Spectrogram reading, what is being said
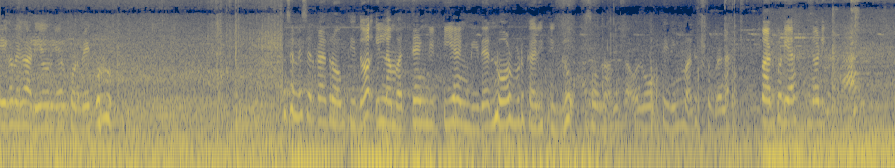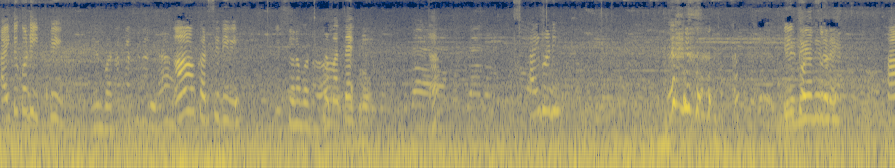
ಬೇಗ ಬೇಗ ಅಡಿಯೋರಿಗೆ ಕೊಡಬೇಕು. ಸರ್ಕಾರ ಹತ್ರ ಹೋಗ್ತಿದ್ದೋ? ಇಲ್ಲ ಮತ್ತೆ ಅಂಗಡಿ ಟೀ ಅಂಗಡಿ ಇದೆ ನೋಡ್ಬಿಟ್ಟು ಕರಿತಿದ್ರು. ಸೊ ನಾವೀಗ ಅಲ್ಲಿ ಹೋಗ್ತೀನಿ. ಮಾಡಿಸ್ಕೊಬೋಣ ಮಾಡ್ಕೊಡಿಯಾ ನೋಡಿ. ಆಯ್ತು ಕೊಡಿ ಟೀ ಹಾ ಕರ್ಸಿದೀವಿ. ಮತ್ತೆ ಹಾಯ್ ಮಾಡಿ ಟೀ ಕೊಡ್ತಿದ್ದಾರೆ ಹಾ.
